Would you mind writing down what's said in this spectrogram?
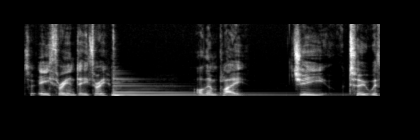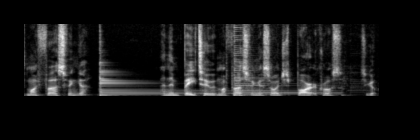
So E3 and D3. I'll then play G2 with my first finger and then B2 with my first finger. So I just bar it across. So you got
